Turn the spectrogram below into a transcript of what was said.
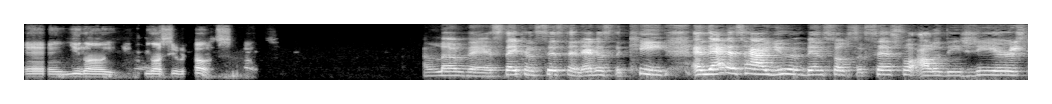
and you're gonna you're gonna see results. I love that. Stay consistent. That is the key. And that is how you have been so successful all of these years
